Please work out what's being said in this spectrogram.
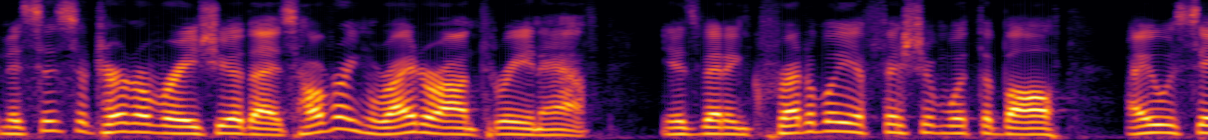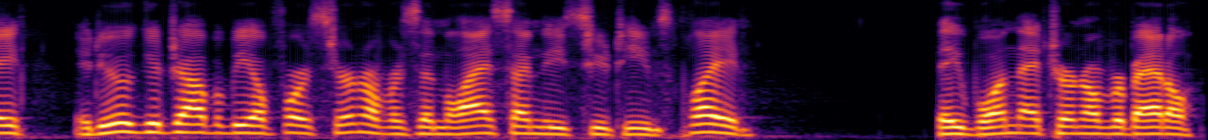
an assist to turnover ratio that is hovering right around three and a half. He has been incredibly efficient with the ball. Iowa State, they do a good job of being able to force turnovers. And the last time these two teams played, they won that turnover battle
